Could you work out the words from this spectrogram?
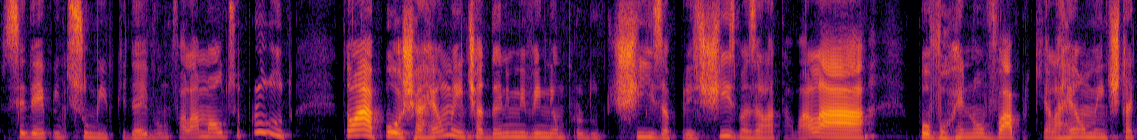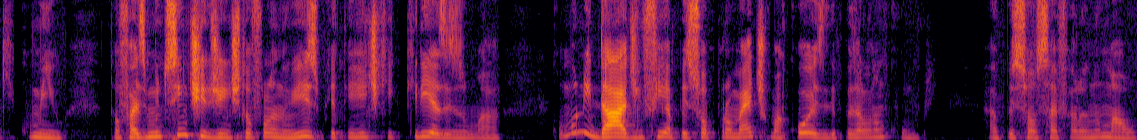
você de repente sumir, porque daí vão falar mal do seu produto. Então, ah, poxa, realmente a Dani me vendeu um produto X a preço X, mas ela tava lá. Pô, vou renovar porque ela realmente tá aqui comigo. Então faz muito sentido, gente. Tô falando isso porque tem gente que cria, às vezes, uma comunidade, enfim, a pessoa promete uma coisa e depois ela não cumpre. Aí o pessoal sai falando mal.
